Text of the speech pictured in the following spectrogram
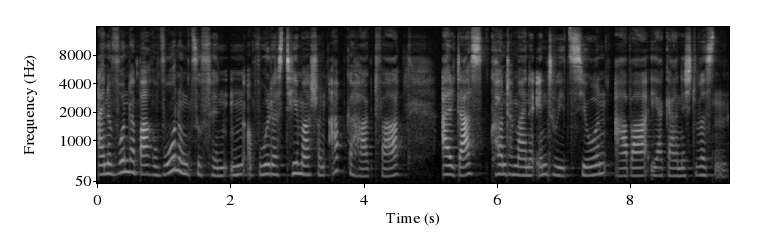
eine wunderbare Wohnung zu finden, obwohl das Thema schon abgehakt war, All das konnte meine Intuition aber ja gar nicht wissen.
